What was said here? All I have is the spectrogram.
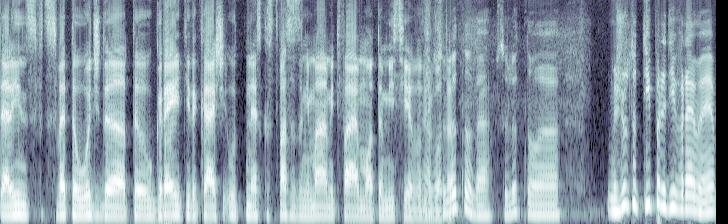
един света лъч да те огрее и ти да кажеш от днеска с това се занимавам и това е моята мисия в живота. Абсолютно, да, абсолютно. А, между другото, ти преди време,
